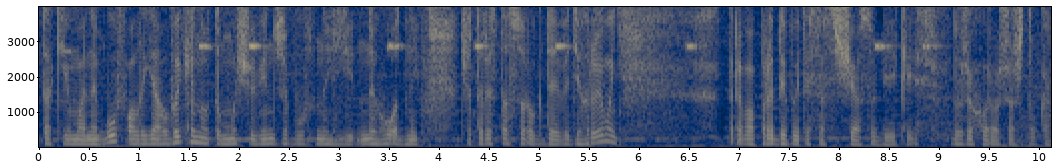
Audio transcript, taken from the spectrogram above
такий в мене був, але я викинув, тому що він вже був негодний. 449 гривень. Треба придивитися ще собі якийсь. Дуже хороша штука.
